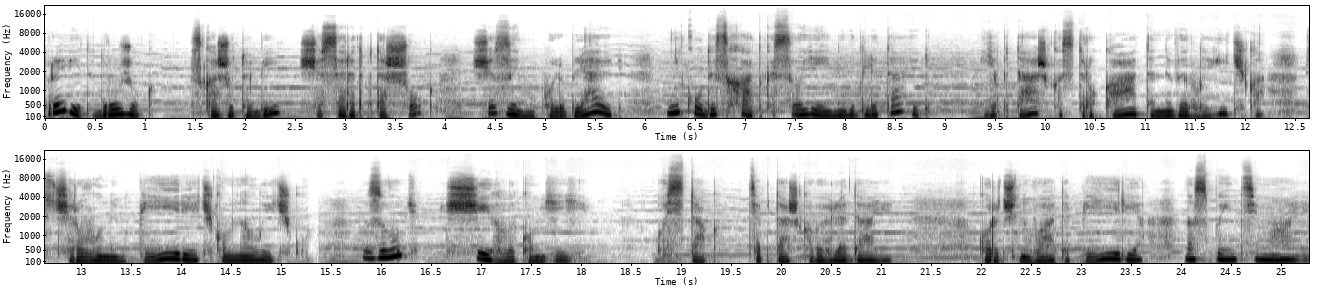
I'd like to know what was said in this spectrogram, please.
Привіт, дружок. Скажу тобі, що серед пташок, що зиму полюбляють, нікуди з хатки своєї не відлітають. Є пташка строката, невеличка, з червоним пір'ячком на личку. Звуть щігликом її. Ось так ця пташка виглядає. Коричнувате пір'я на спинці має,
